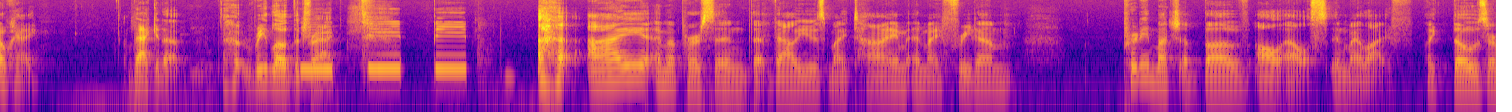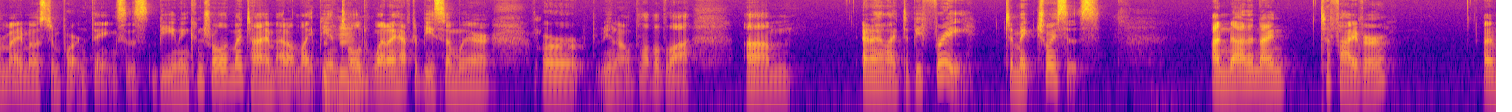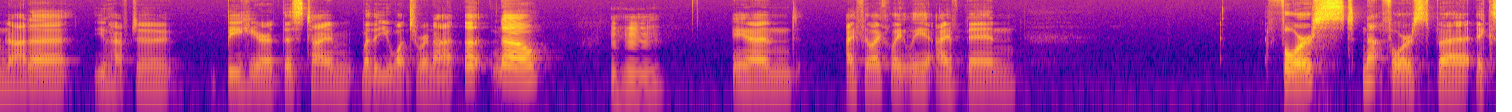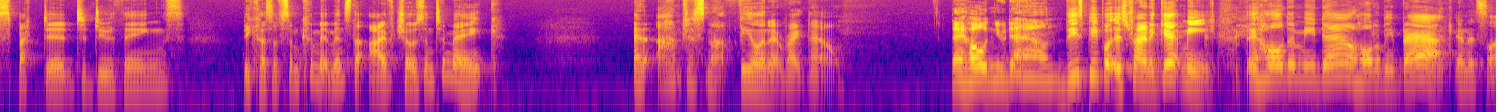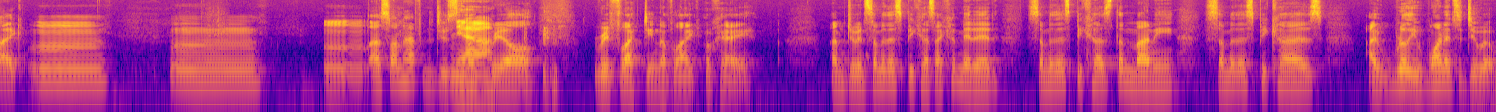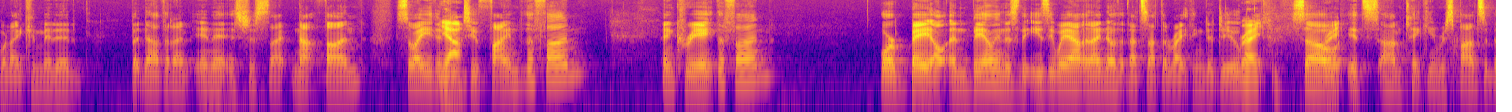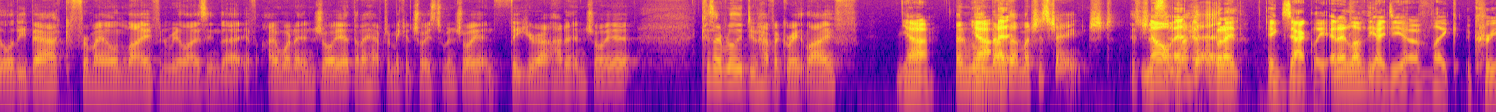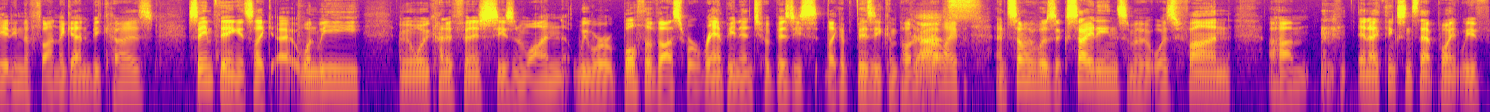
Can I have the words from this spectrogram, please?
okay. Back it up. Reload the track. beep. I am a person that values my time and my freedom pretty much above all else in my life. Like those are my most important things is being in control of my time. I don't like being Mhm. told when I have to be somewhere or, you know, blah blah blah. Um, and I like to be free to make choices. I'm not a 9 to 5er. I'm not a you have to be here at this time whether you want to or not. Uh, no. Mm-hmm. And I feel like lately I've been forced, not forced, but expected to do things because of some commitments that I've chosen to make. And I'm just not feeling it right now. They holding you down. These people is trying to get me. They holding me down, holding me back. And it's like, mm, mm, mm. Uh, So I'm having to do some Yeah. like real reflecting of like, okay, I'm doing some of this because I committed, some of this because the money, some of this because I really wanted to do it when I committed, but now that I'm in it, it's just like not fun. So I either Yeah. need to find the fun and create the fun or bail. And bailing is the easy way out. And I know that that's not the right thing to do. Right. So Right. it's um, taking responsibility back for my own life and realizing that if I want to enjoy it, then I have to make a choice to enjoy it and figure out how to enjoy it. Because I really do have a great life, Yeah. and really Yeah, not and- that much has changed. It's just no, in my and- head. but I exactly, and I love the idea of like creating the fun again because same thing. It's like uh, when we, I mean, when we kind of finished season one, we were both of us were ramping into a busy, like a busy component of our life, and some of it was exciting, some of it was fun, um, and I think since that point we've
